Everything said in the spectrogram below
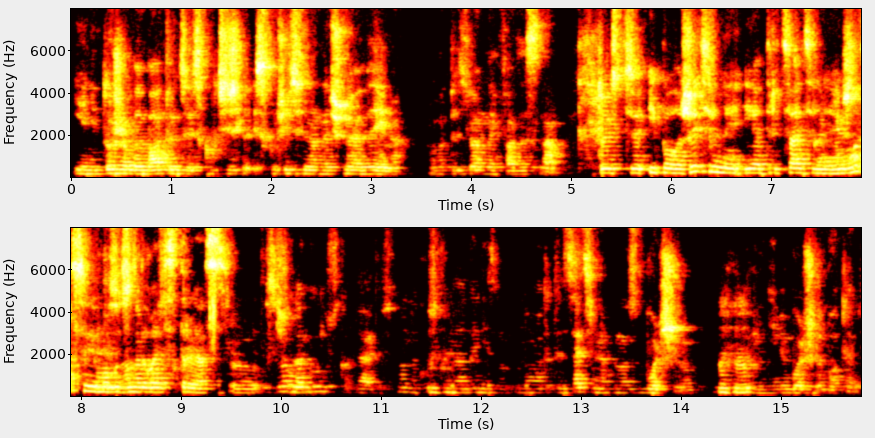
И они тоже обрабатываются исключительно, исключительно в ночное время в определенной фазе сна. То есть э, и положительные, и отрицательные Конечно, эмоции могут создавать стресс. Это все нагрузка, да, это все нагрузка uh-huh. на организм. Но от отрицательных у нас больше, uh-huh. ними больше работает.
